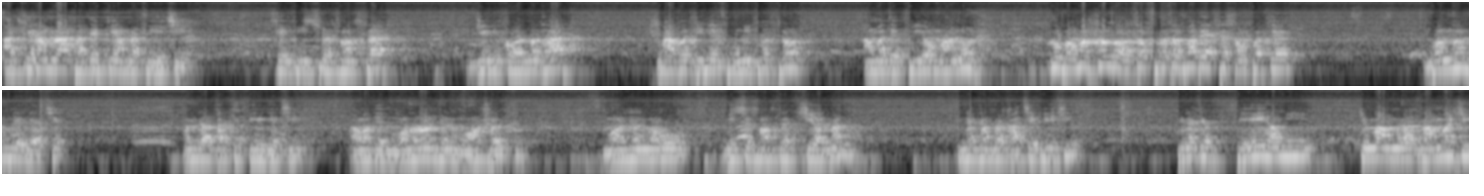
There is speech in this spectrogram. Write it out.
আজকের আমরা তাদেরকে আমরা পেয়েছি। সেই বিশ্ব সংস্থার যিনি কর্ণধার, স্বাগতিকের ভূমিপুত্র, আমাদের প্রিয় মানুষ, খুব আমার সঙ্গে অতপ্রতভাবে একটা সম্পর্কে বন্ধন হয়ে গেছে। আমরা তাকে পেয়ে গেছি আমাদের মনোরঞ্জন মহাশয়কে। মনোরঞ্জনবাবু, বিশ্ব সংস্থার চেয়ারম্যান, তিনাকে আমরা কাছে পেয়েছি। তিনাকে পেয়ে আমি কিংবা আমরা গ্রামবাসী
